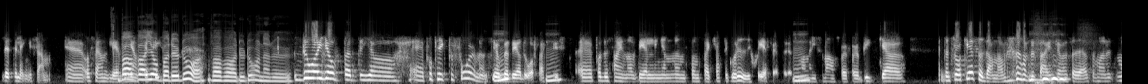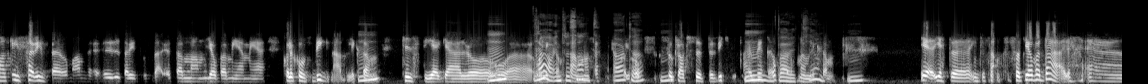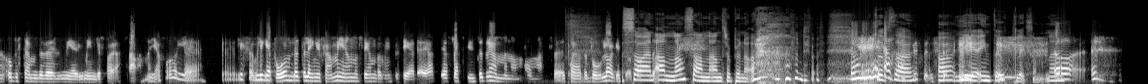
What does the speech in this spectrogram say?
lite längre fram. Eh, och sen blev Va, det vad jobbade du då? Vad var du då när du... Då jobbade jag eh, på Peak Performance mm. jobbade jag då faktiskt. Mm. Eh, på designavdelningen men som så här, kategorichef heter det. Mm. Man är liksom ansvarig för att bygga den tråkiga sidan av, av design kan man säga. Så man, man skissar inte och man ritar inte och sådär utan man jobbar med, med kollektionsbyggnad. Liksom. Mm prisstegar och, mm. och, och ja, liksom sammansättning. Okay. Mm. Såklart superviktigt arbete mm, också. Men liksom, mm. Jätteintressant. Så att jag var där eh, och bestämde väl mer eller mindre för att ja, men jag får väl eh, liksom ligga på lite längre fram igen och se om de är intresserade. Jag, jag släppte inte drömmen om, om att eh, ta över bolaget. Sa en annan sann entreprenör. typ så här, ja, ge inte upp liksom. Nej. Ja,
